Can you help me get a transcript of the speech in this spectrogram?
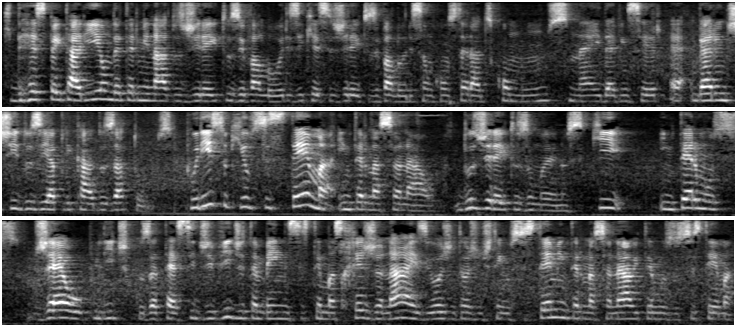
que respeitariam determinados direitos e valores e que esses direitos e valores são considerados comuns, né, e devem ser é, garantidos e aplicados a todos. Por isso que o sistema internacional dos direitos humanos, que em termos geopolíticos até se divide também em sistemas regionais e hoje então a gente tem o sistema internacional e temos o sistema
